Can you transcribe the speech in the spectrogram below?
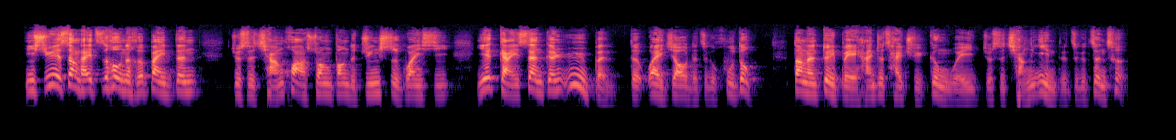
尹锡悦上台之后呢，和拜登。就是强化双方的军事关系，也改善跟日本的外交的这个互动。当然，对北韩就采取更为就是强硬的这个政策。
